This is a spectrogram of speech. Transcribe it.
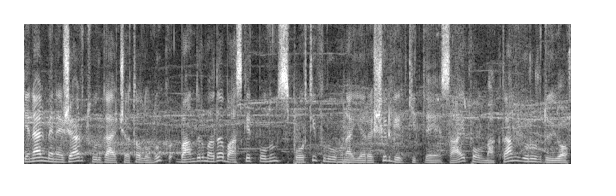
Genel menajer Turgay Çataloluk, Bandırma'da basketbolun sportif ruhuna yaraşır bir kitleye sahip olmaktan gurur duyuyor.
